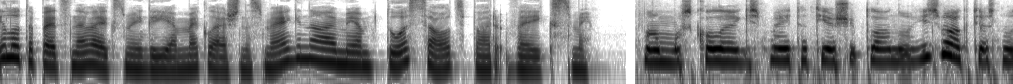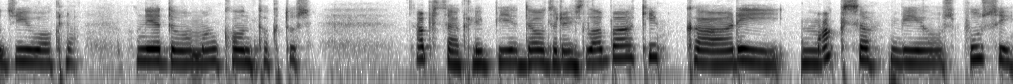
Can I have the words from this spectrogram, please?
Iluta pēc neveiksmīgajiem meklēšanas mēģinājumiem to sauc par veiksmi. Mammas kolēģis meita tieši plānoja izvākties no dzīvokļa un iedeva man kontaktus. Apstākļi bija daudzreiz labāki, kā arī maksa bija uz pusi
